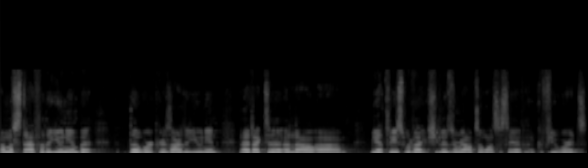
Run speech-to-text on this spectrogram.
I'm a staff of the union, but the workers are the union. And I'd like to allow um, Beatriz would like. She lives in Rialto. Wants to say a, a few words,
